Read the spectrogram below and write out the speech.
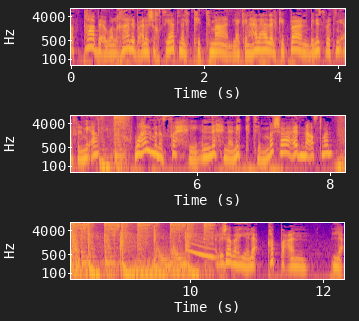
الطابع والغالب على شخصياتنا الكتمان لكن هل هذا الكتمان بنسبة 100% وهل من الصحي إن إحنا نكتم مشاعرنا أصلا؟ الإجابة هي لا قطعا لا.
